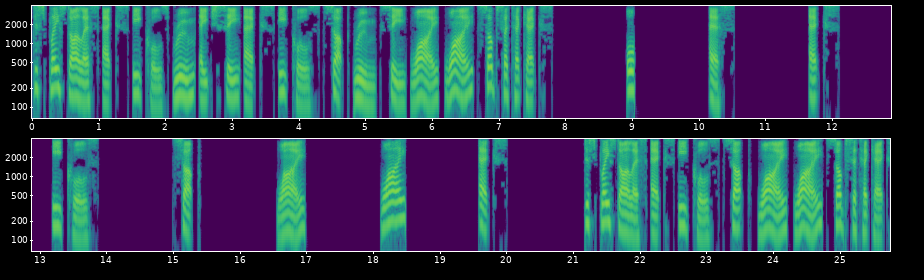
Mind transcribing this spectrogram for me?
Display style s x equals room h c x equals sup room c y y subset x or s x equals sup y y x. Display style s x equals sup y y subset x.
